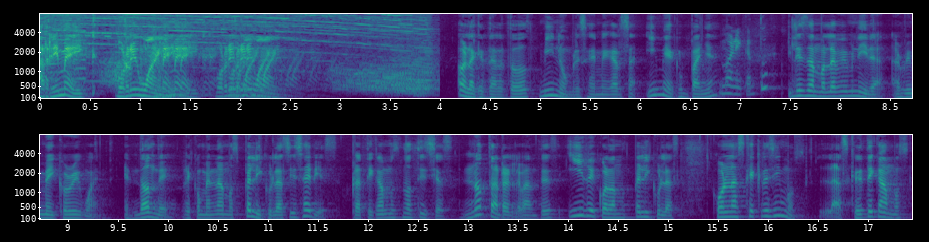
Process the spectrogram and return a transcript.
a Remake o Rewind. o Rewind. Hola, ¿qué tal a todos? Mi nombre es Jaime Garza y me acompaña Mónica, ¿tú? y les damos la bienvenida a Remake o Rewind, en donde recomendamos películas y series, platicamos noticias no tan relevantes y recordamos películas con las que crecimos, las criticamos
